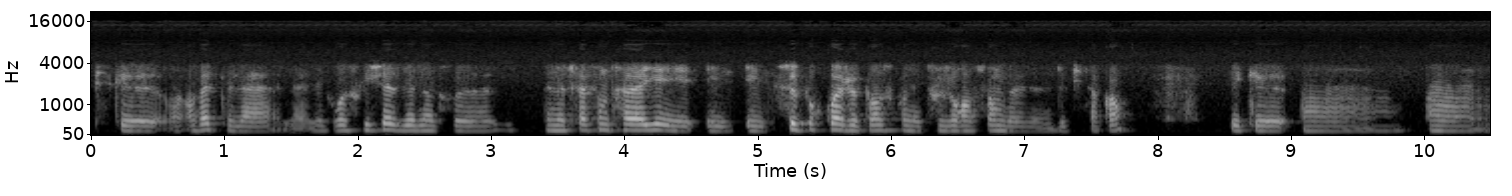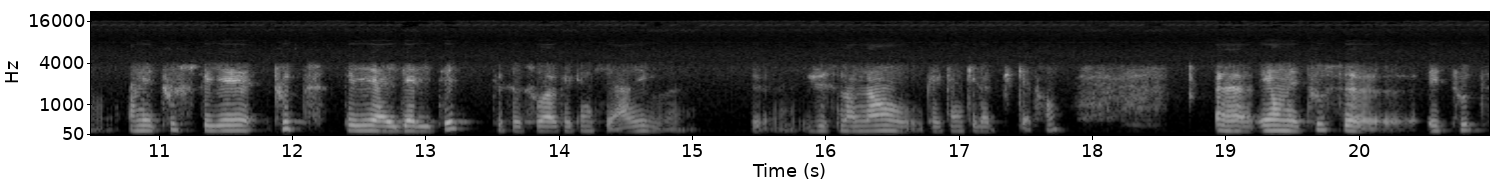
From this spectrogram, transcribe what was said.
puisque en fait, la, grosse richesse de notre notre façon de travailler et, et, et ce pourquoi je pense qu'on est toujours ensemble euh, depuis cinq ans, c'est que on, est tous payés, toutes payées à égalité, que ce soit quelqu'un qui arrive euh, juste maintenant ou quelqu'un qui est là depuis quatre ans. Euh, et on est tous et toutes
